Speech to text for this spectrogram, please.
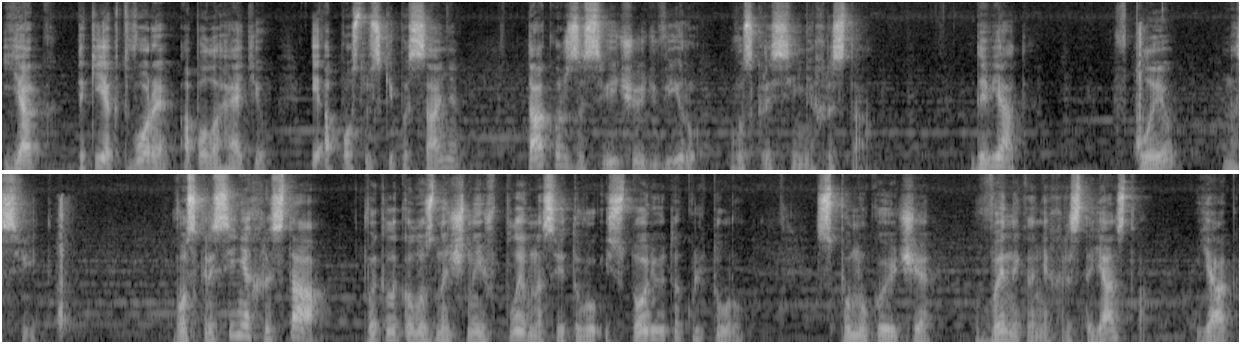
як, такі як твори апологетів і апостольські писання, також засвідчують віру в Воскресіння Христа. Дев'яте. Вплив на світ. Воскресіння Христа викликало значний вплив на світову історію та культуру, спонукуючи виникнення християнства як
